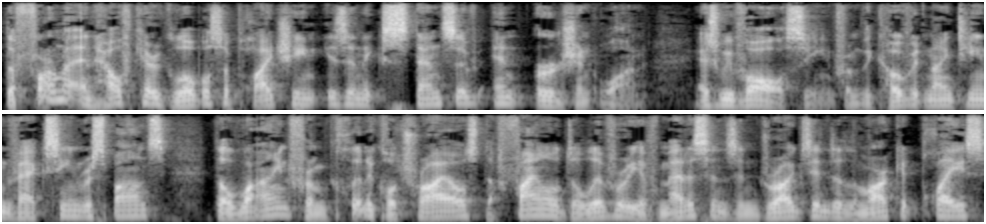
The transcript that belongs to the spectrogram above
The pharma and healthcare global supply chain is an extensive and urgent one. As we've all seen from the COVID-19 vaccine response, the line from clinical trials to final delivery of medicines and drugs into the marketplace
